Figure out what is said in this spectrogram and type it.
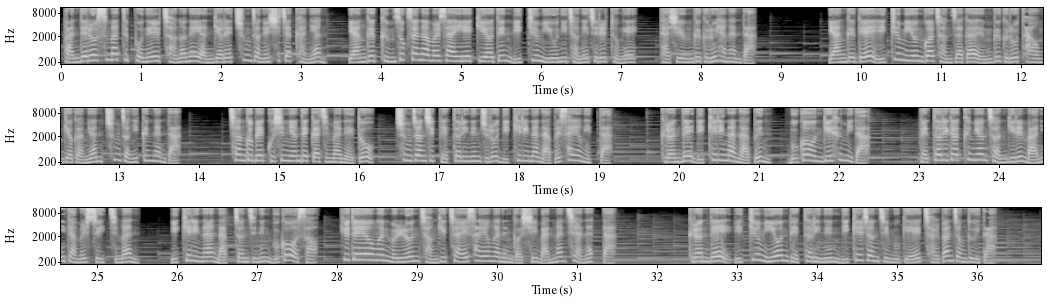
반대로 스마트폰을 전원에 연결해 충전을 시작하면 양극 금속 산화물 사이에 끼어든 리튬 이온이 전해질을 통해 다시 음극으로 향한다. 양극의 리튬 이온과 전자가 음극으로 다 옮겨가면 충전이 끝난다. 1990년대까지만 해도 충전식 배터리는 주로 니켈이나 납을 사용했다. 그런데 니켈이나 납은 무거운 게 흠이다. 배터리가 크면 전기를 많이 담을 수 있지만 니켈이나 납 전지는 무거워서 휴대용은 물론 전기차에 사용하는 것이 만만치 않았다. 그런데 리튬 이온 배터리는 니켈 전지 무게의 절반 정도이다.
